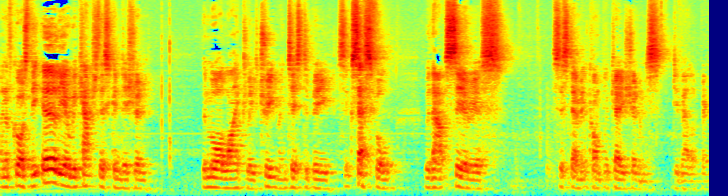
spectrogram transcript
and of course, the earlier we catch this condition, the more likely treatment is to be successful without serious systemic complications developing.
